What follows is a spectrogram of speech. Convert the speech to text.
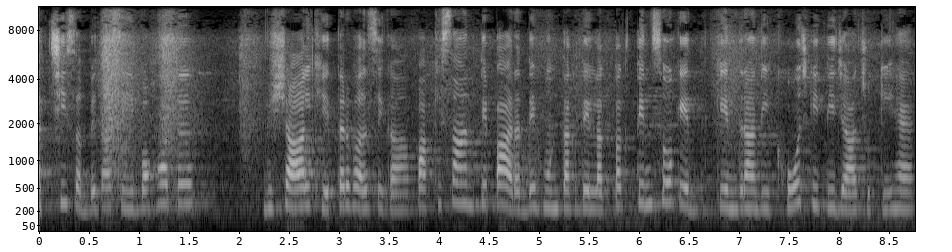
ਅੱਛੀ ਸਭਿਅਤਾ ਸੀ, ਬਹੁਤ ਵਿਸ਼ਾਲ ਖੇਤਰਫਲ ਸੀਗਾ। ਪਾਕਿਸਤਾਨ ਤੇ ਭਾਰਤ ਦੇ ਹੁਣ ਤੱਕ ਦੇ ਲਗਭਗ 300 ਕੇ- ਕੇਂਦਰਾਂ ਦੀ ਖੋਜ ਕੀਤੀ ਜਾ ਚੁੱਕੀ ਹੈ।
